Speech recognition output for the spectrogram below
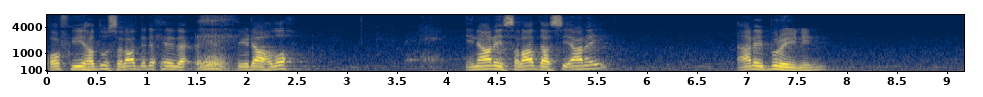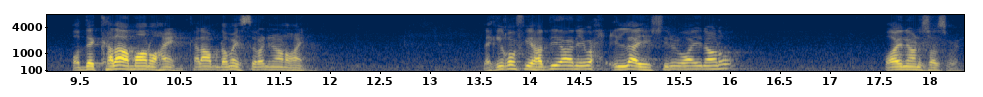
Qofkii hadduu salaada dhexdeeda yidhaahdo inaanay salaadaasi aanay aanay bureynin oo dee kalaam aanu ahayn kalaam dhamaystiran inaanu ahayn. Laakiin qofkii haddii aanay wax cilo ay heshirin waa inaanu waa inaanu saa samayn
